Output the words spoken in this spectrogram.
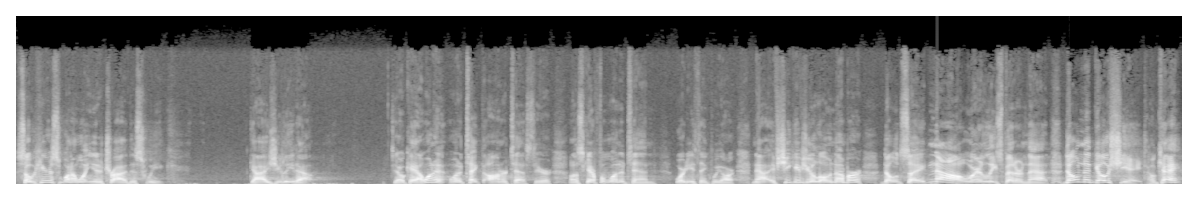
So here's what I want you to try this week. Guys, you lead out. Say, okay, I want to, want to take the honor test here on a scale from 1 to 10. Where do you think we are? Now, if she gives you a low number, don't say, no, we're at least better than that. Don't negotiate, okay?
